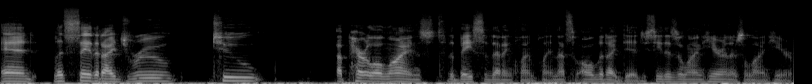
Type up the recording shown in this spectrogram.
and let's say that I drew two uh, parallel lines to the base of that inclined plane. That's all that I did. You see, there's a line here and there's a line here.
